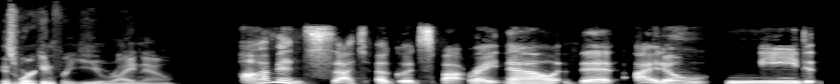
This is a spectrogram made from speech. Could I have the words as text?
is working for you right now? I'm in such a good spot right now that I don't need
